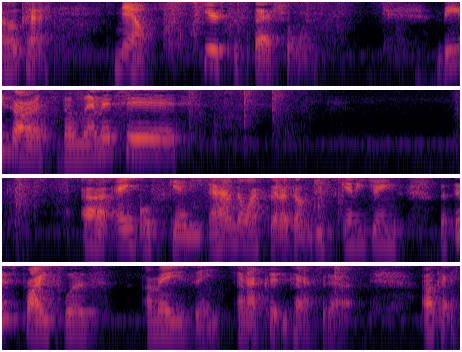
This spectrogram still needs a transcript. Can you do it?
Okay, now here's the special one. These are the limited uh, ankle skinny. Now, I know I said I don't do skinny jeans, but this price was amazing, and I couldn't pass it up. Okay,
